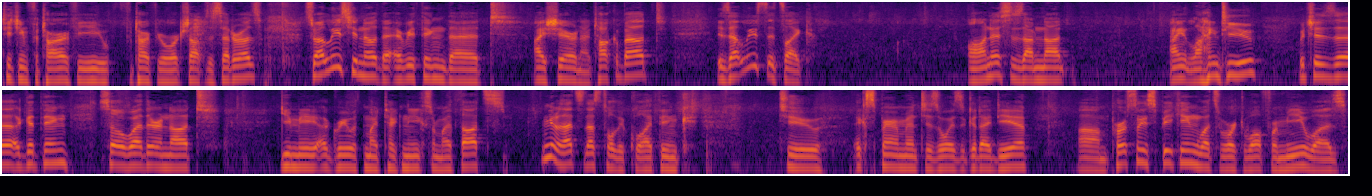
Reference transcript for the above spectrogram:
teaching photography, photography workshops, etc. So at least you know that everything that I share and I talk about is at least it's like honest is I'm not I ain't lying to you, which is a, a good thing. So whether or not you may agree with my techniques or my thoughts, you know, that's that's totally cool. I think to experiment is always a good idea. Um, personally speaking, what's worked well for me was,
